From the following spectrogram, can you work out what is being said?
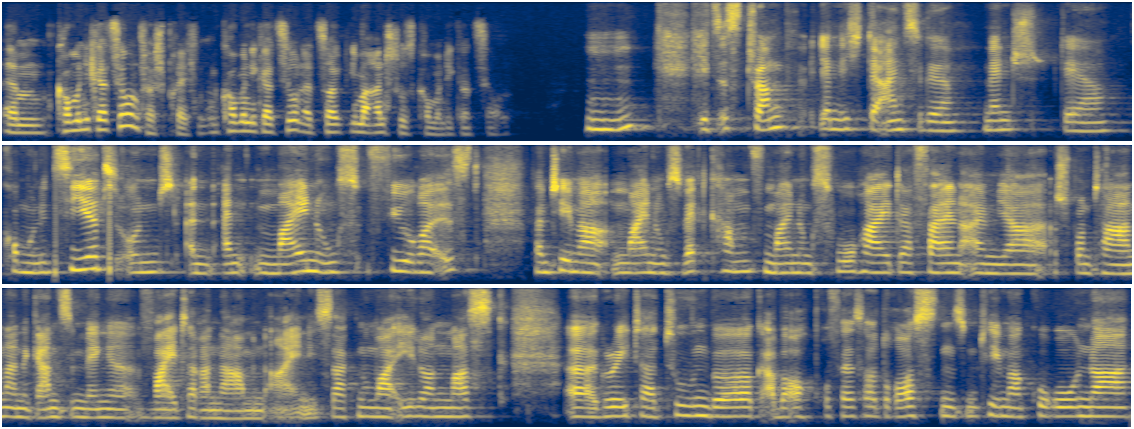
ähm, Kommunikation versprechen. Und Kommunikation erzeugt immer Anschlusskommunikation. Mhm. Jetzt ist Trump ja nicht der einzige Mensch, der kommuniziert und ein, ein, Meinungsführer ist. Beim Thema Meinungswettkampf, Meinungshoheit, da fallen einem ja spontan eine ganze Menge weiterer Namen ein. Ich sage nur mal Elon Musk, äh, Greta Thunberg, aber auch Professor Drosten zum Thema Corona.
